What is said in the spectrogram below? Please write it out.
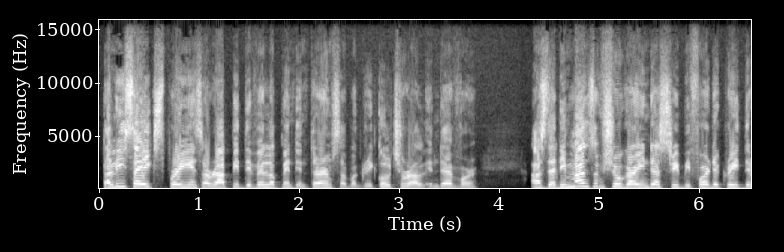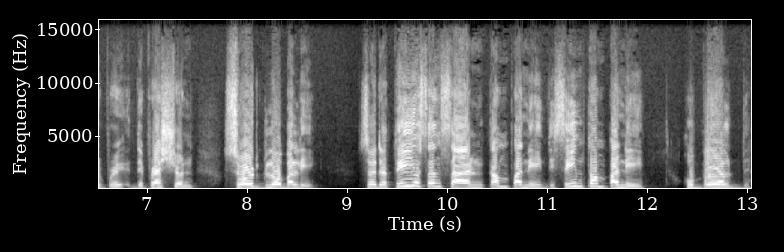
Talisay experienced a rapid development in terms of agricultural endeavor as the demands of sugar industry before the Great Dep- Depression soared globally. So the Teos and Son company, the same company who built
